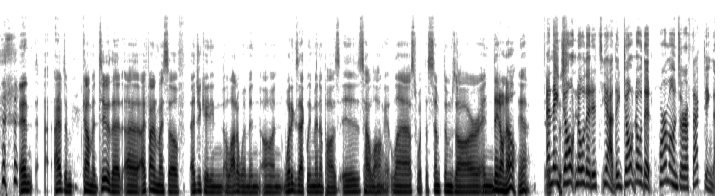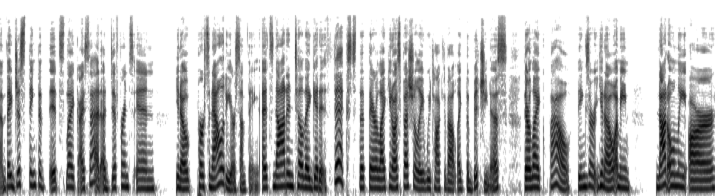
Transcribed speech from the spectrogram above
and I have to comment too that uh, I find myself educating a lot of women on what exactly menopause is, how long it lasts, what the symptoms are, and They don't know. yeah. And it's they just- don't know that it's, yeah, they don't know that hormones are affecting them. They just think that it's, like I said, a difference in, you know, personality or something. It's not until they get it fixed that they're like, you know, especially we talked about like the bitchiness. They're like, wow, things are, you know, I mean, not only are,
